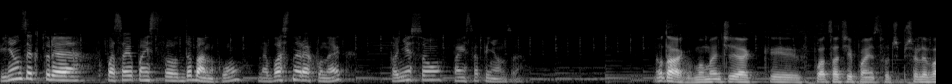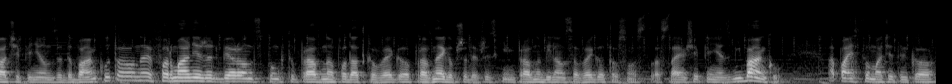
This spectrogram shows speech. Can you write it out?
Pieniądze, które wpłacają Państwo do banku na własny rachunek, to nie są Państwa pieniądze. No tak, w momencie jak y, wpłacacie Państwo czy przelewacie pieniądze do banku, to one formalnie rzecz biorąc z punktu prawno-podatkowego, prawnego przede wszystkim, prawno-bilansowego, to są, stają się pieniędzmi banku. A Państwo macie tylko,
